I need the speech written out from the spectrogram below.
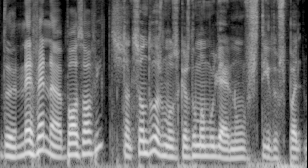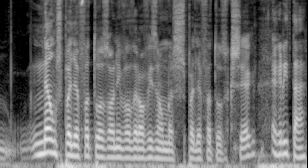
de Nevena Bozovic. Portanto, são duas músicas de uma mulher num vestido espalha... não espalhafatoso ao nível da Eurovisão, mas espalhafatoso que chega, A gritar.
